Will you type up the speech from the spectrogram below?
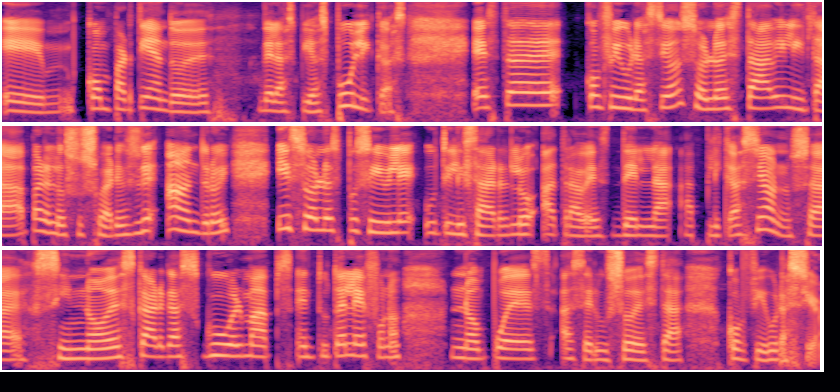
em, compartiendo de, de, las vías públicas. Esta configuración solo está habilitada para los usuarios de Android y solo es posible utilizarlo a través de la aplicación. O sea, si no descargas Google Maps en tu teléfono, no puedes hacer uso de esta configuración.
